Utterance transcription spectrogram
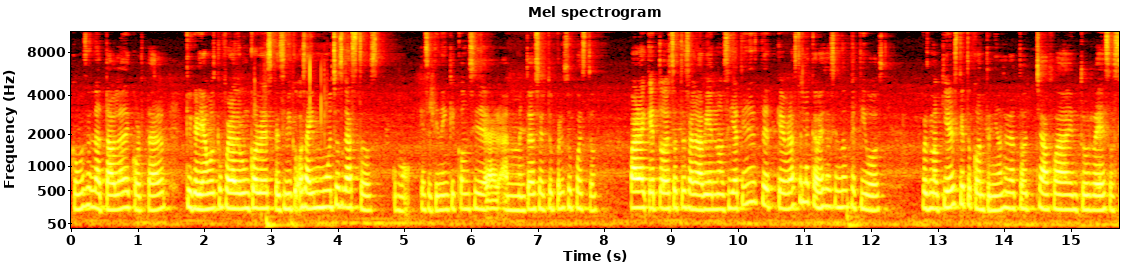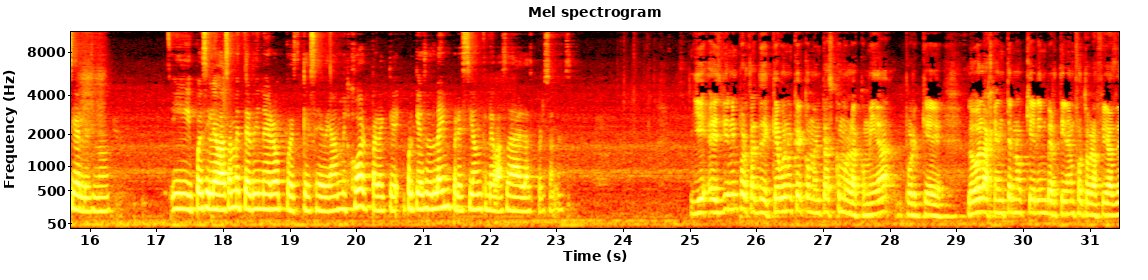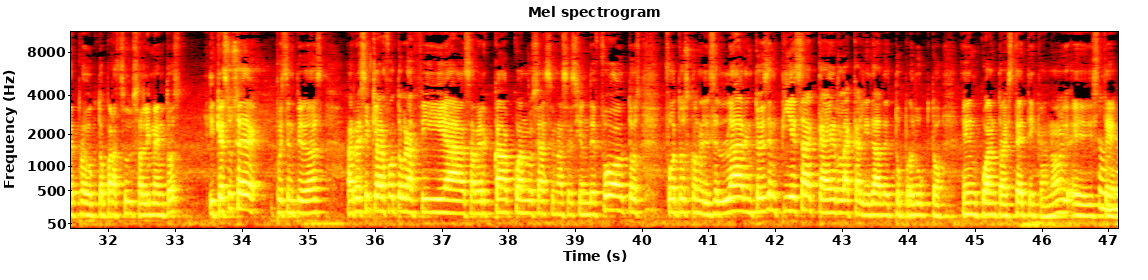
¿cómo es la tabla de cortar, que queríamos que fuera de un color específico. O sea, hay muchos gastos como que se tienen que considerar al momento de hacer tu presupuesto para que todo esto te salga bien. ¿no? Si ya tienes, te quebraste la cabeza haciendo objetivos, pues no quieres que tu contenido sea todo chafa en tus redes sociales, ¿no? Y pues si le vas a meter dinero, pues que se vea mejor, para que, porque esa es la impresión que le vas a dar a las personas. Y es bien importante, qué bueno que comentas como la comida, porque luego la gente no quiere invertir en fotografías de producto para sus alimentos. ¿Y qué sucede? Pues empiezas a reciclar fotografías, a ver cuándo se hace una sesión de fotos, fotos con el celular, entonces empieza a caer la calidad de tu producto en cuanto a estética, ¿no? Este,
